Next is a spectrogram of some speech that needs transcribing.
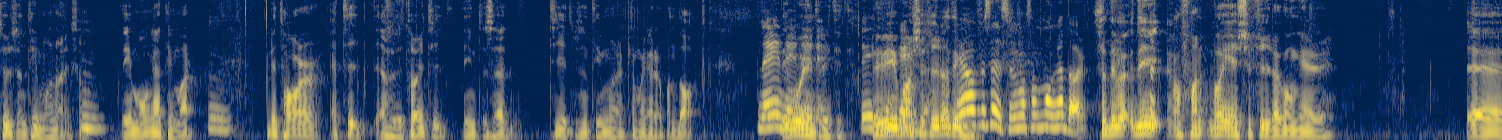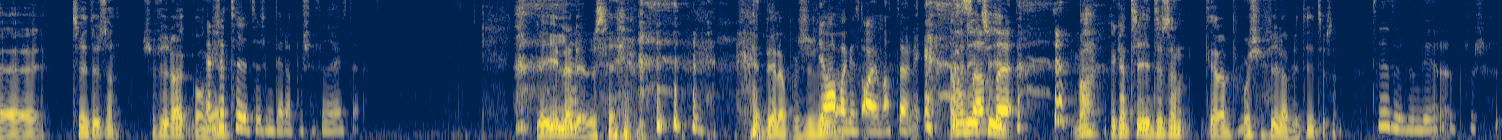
10 000 timmarna. Liksom. Mm. Det är många timmar. Och Det tar ett tid. Alltså det tar ju tid. Det är inte så här 10 000 timmar kan man göra på en dag. Nej, Det nej, går nej, inte nej. riktigt. Det är ju bara inte. 24 timmar. Ja, precis. Så det måste ha många dagar. Så det, var, det vad, fan, vad är 24 gånger eh, 10 000? 24 gånger... Eller så 10 000 delat på 24 istället. Jag gillar det du säger. Dela på 24. Jag har faktiskt A i matte, hörni. Ja, men det är typ... eh, Va? Hur kan 10 000 delat på 24 bli 10 000? 10 000 delat på 24.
